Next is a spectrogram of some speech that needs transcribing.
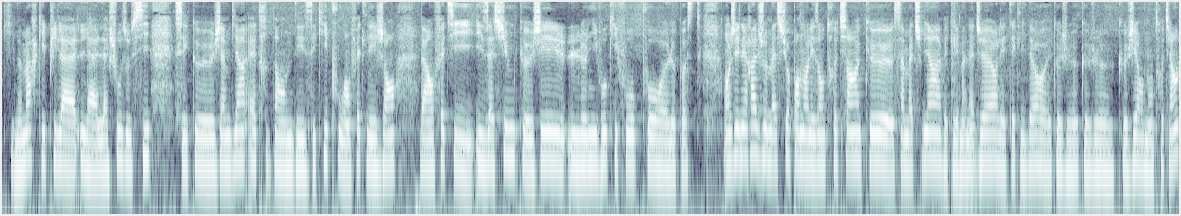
qui me marquent. Et puis la, la, la chose aussi, c'est que j'aime bien être dans des équipes où en fait les gens, ben en fait ils, ils assument que j'ai le niveau qu'il faut pour euh, le poste. En général, je m'assure pendant les entretiens que ça matche bien avec les managers, les tech leaders euh, que je que je que j'ai en entretien.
